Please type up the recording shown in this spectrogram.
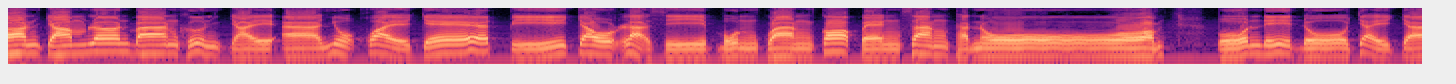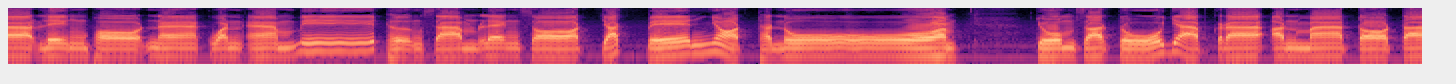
การจำเลินบานขึ้นใหญ่อายุควายเจ็ดปีเจ้าละสีบุญกวางก็แป่งสร้างธนู ปูนดีดูใจจะเล็งพอนาควันอามมิเถิงสามแรงสอดจัดเป็นยอดธนู จุมศัตรูยาบกราอันมาต่อตา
